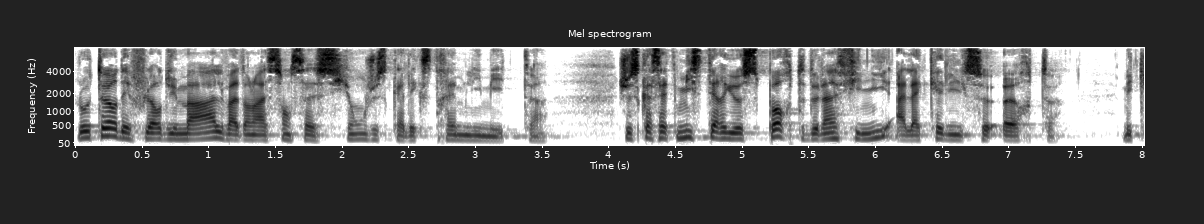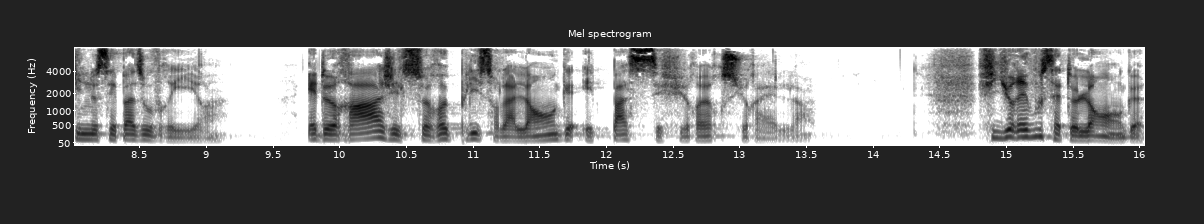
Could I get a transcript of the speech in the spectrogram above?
L'auteur des Fleurs du Mal va dans la sensation jusqu'à l'extrême limite, jusqu'à cette mystérieuse porte de l'infini à laquelle il se heurte, mais qu'il ne sait pas ouvrir. Et de rage, il se replie sur la langue et passe ses fureurs sur elle. Figurez-vous cette langue,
